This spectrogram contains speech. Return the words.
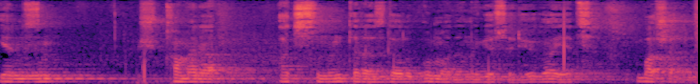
Yerinizin şu kamera açısının terazide olup olmadığını gösteriyor. Gayet başarılı.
